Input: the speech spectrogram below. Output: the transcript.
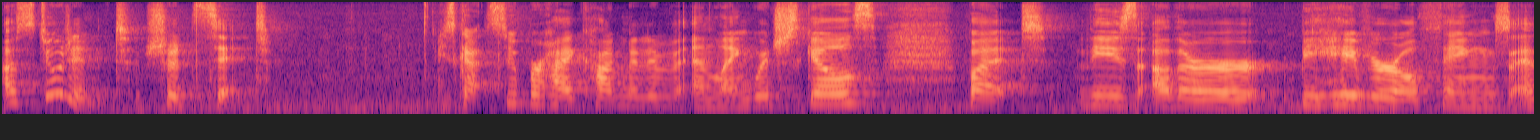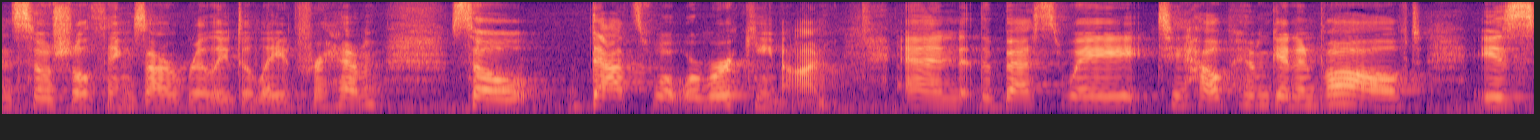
a student should sit. He's got super high cognitive and language skills, but these other behavioral things and social things are really delayed for him. So that's what we're working on. And the best way to help him get involved is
